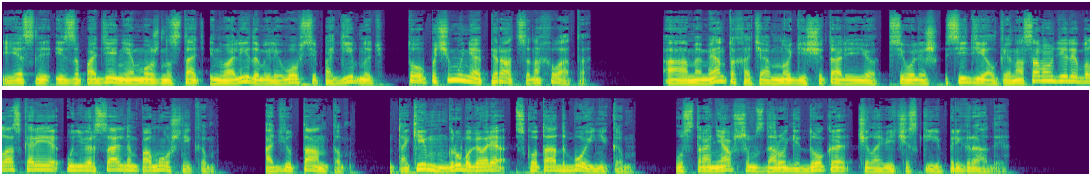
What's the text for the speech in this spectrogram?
Если из-за падения можно стать инвалидом или вовсе погибнуть, то почему не опираться на хвата? А Мементо, хотя многие считали ее всего лишь сиделкой, на самом деле была скорее универсальным помощником, адъютантом, таким, грубо говоря, скотоотбойником, устранявшим с дороги Дока человеческие преграды.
